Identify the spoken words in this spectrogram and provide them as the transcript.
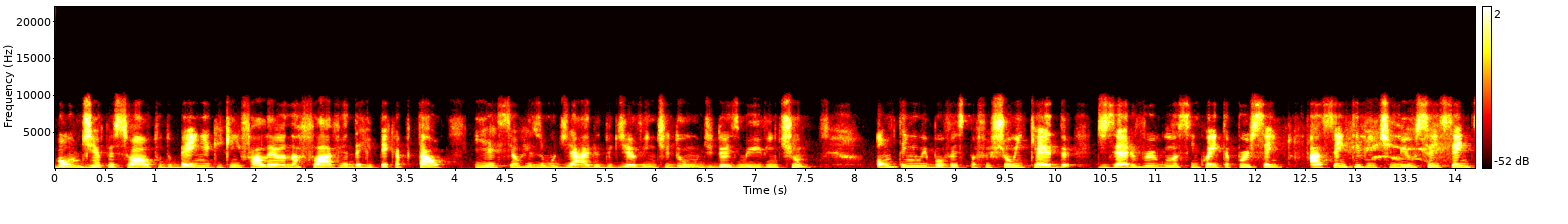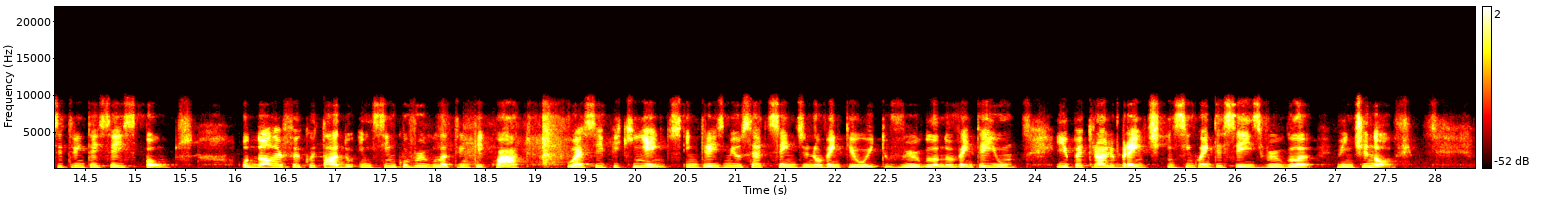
Bom dia, pessoal, tudo bem? Aqui quem fala é Ana Flávia, da RP Capital, e esse é o resumo diário do dia 20 de 1 de 2021. Ontem o Ibovespa fechou em queda de 0,50% a 120.636 pontos. O dólar foi cotado em 5,34, o S&P 500 em 3.798,91 e o petróleo Brent em 56,29.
